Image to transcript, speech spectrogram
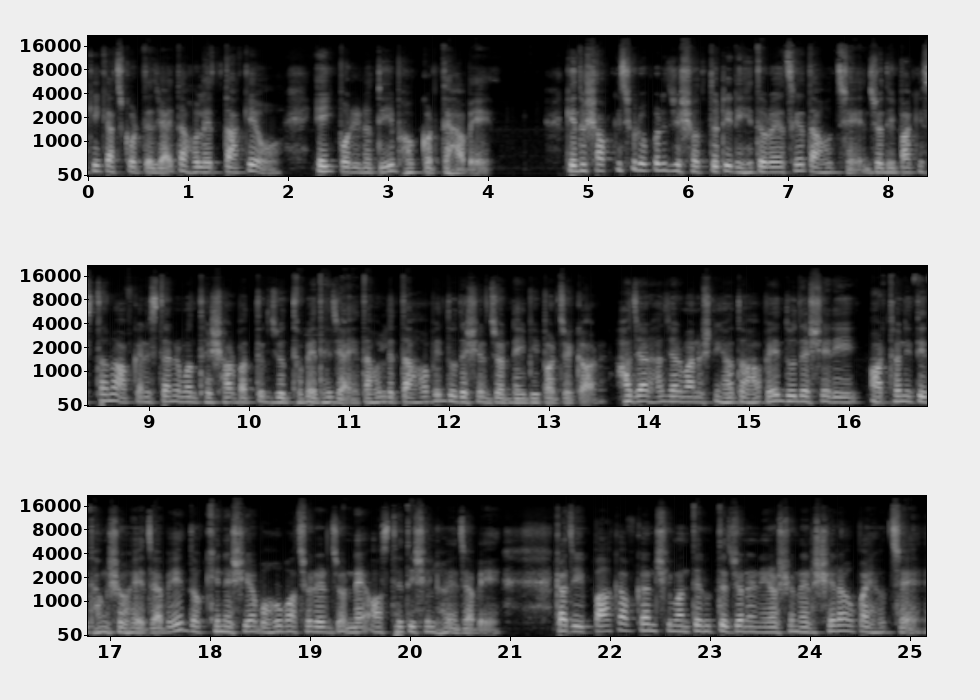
একই কাজ করতে যায়, তাহলে তাকেও এই পরিণতি ভোগ করতে হবে। কিন্তু সবকিছুর উপরে যে সত্যটি নিহিত রয়েছে তা হচ্ছে, যদি পাকিস্তান ও আফগানিস্তানের মধ্যে সর্বাত্মক যুদ্ধ বেঁধে যায়, তাহলে তা হবে দুদেশের জন্যই বিপর্যয়কর। হাজার হাজার মানুষ নিহত হবে দুদেশেরই অর্থনীতি ধ্বংস হয়ে যাবে, দক্ষিণ এশিয়া বহু বছরের জন্য অস্থিতিশীল হয়ে যাবে। কাজেই পাক আফগান সীমান্তের উত্তেজনা নিরসনের সেরা উপায় হচ্ছে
